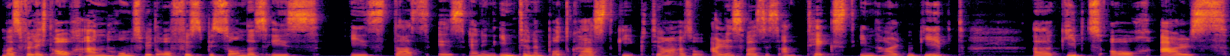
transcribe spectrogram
Was vielleicht auch an HomeSuite Office besonders ist, ist, dass es einen internen Podcast gibt. Ja, also alles, was es an Textinhalten gibt, äh, gibt's auch als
